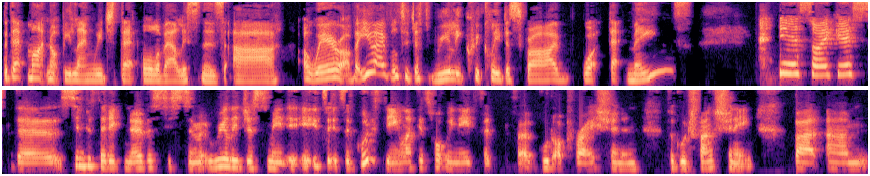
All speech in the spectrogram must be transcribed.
but that might not be language that all of our listeners are aware of. Are you able to just really quickly describe what that means? Yeah, so I guess the sympathetic nervous system, it really just means it's, it's a good thing. Like it's what we need for, for good operation and for good functioning. But um,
